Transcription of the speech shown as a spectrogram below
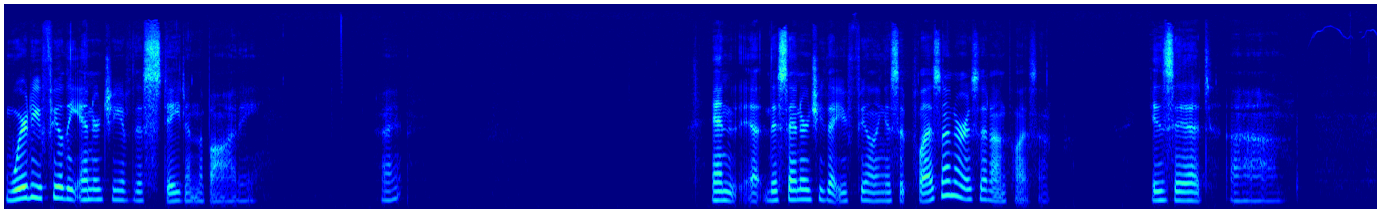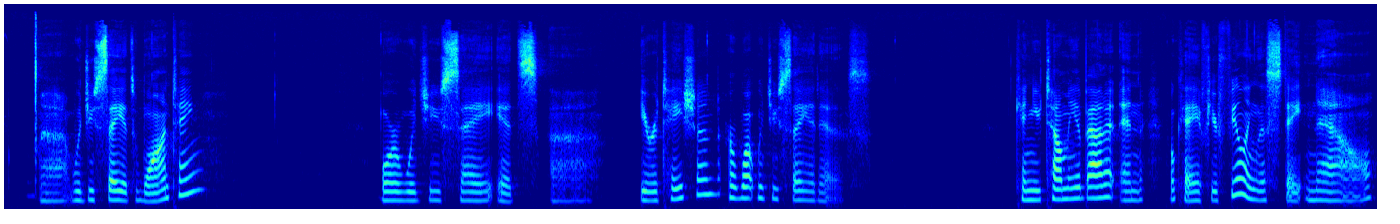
where do you feel the energy of this state in the body? Right. And uh, this energy that you're feeling, is it pleasant or is it unpleasant? Is it? Um, uh, would you say it's wanting? Or would you say it's uh, irritation? Or what would you say it is? Can you tell me about it? And okay, if you're feeling this state now,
